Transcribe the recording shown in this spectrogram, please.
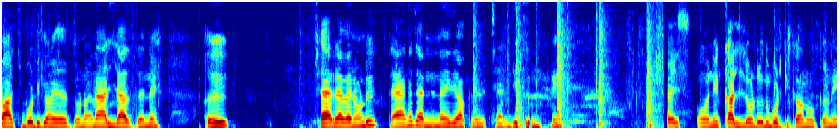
ബാക്കി പൊട്ടിക്കാൻ കഴിയാത്തതുകൊണ്ടാണ് അല്ലാതെ തന്നെ അത് ചരവനോണ്ട് തേങ്ങ ചരണ്ടാക്കുന്നത് ചരണ്ടി തിന്നെ ഗൈസ് ഓന് കല്ലോണ്ട് ഒന്ന് പൊട്ടിക്കാൻ നോക്കാണ്.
